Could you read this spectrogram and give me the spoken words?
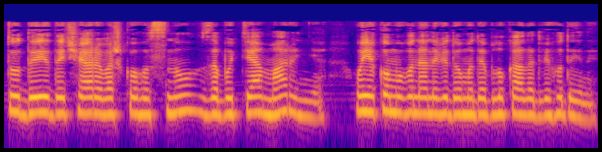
туди, де чари важкого сну, забуття, марення, у якому вона невідомо де блукала дві години.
